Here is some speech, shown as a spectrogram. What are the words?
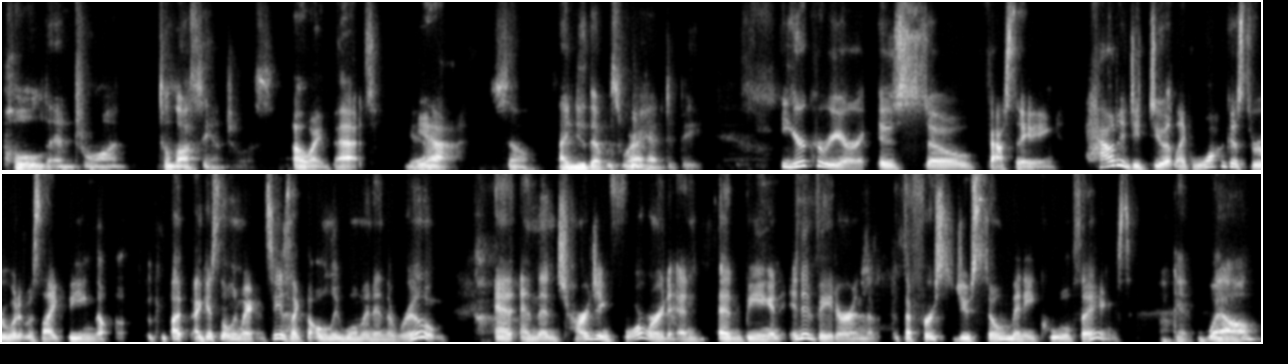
pulled and drawn to Los Angeles. Oh, I bet. Yeah. yeah. So I knew that was where I had to be. Your career is so fascinating. How did you do it? Like, walk us through what it was like being the, uh, I guess the only way I can see is like the only woman in the room. And, and then charging forward and and being an innovator and the, the first to do so many cool things. Okay. Well,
